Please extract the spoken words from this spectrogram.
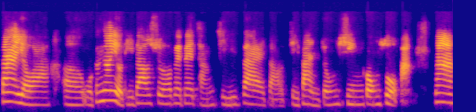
当然有啊。呃，我刚刚有提到说，贝贝长期在早期发展中心工作嘛，那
